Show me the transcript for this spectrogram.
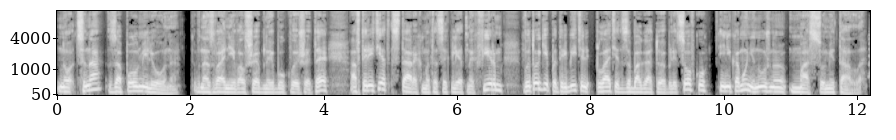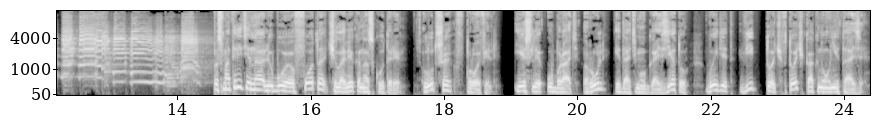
Но цена за полмиллиона. В названии волшебные буквы ЖТ авторитет старых мотоциклетных фирм, в итоге потребитель платит за богатую облицовку и никому не нужную массу металла. Посмотрите на любое фото человека на скутере. Лучше в профиль. Если убрать руль и дать ему газету, выйдет вид точь-в-точь, точь, как на унитазе.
